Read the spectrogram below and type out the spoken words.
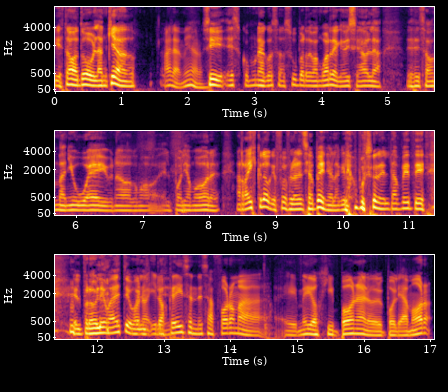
y estaba todo blanqueado. A la mierda. Sí, es como una cosa súper de vanguardia que hoy se habla desde esa onda New Wave, ¿no? Como el poliamor. A raíz creo que fue Florencia Peña la que le puso en el tapete el problema este. Bueno, el- y los eh, que dicen de esa forma eh, medio hipona lo del poliamor,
